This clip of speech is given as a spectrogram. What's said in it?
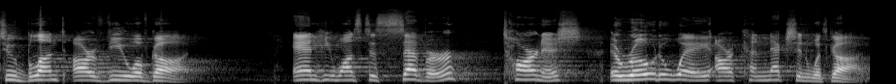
to blunt our view of God. And he wants to sever, tarnish, erode away our connection with God.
